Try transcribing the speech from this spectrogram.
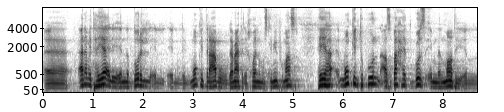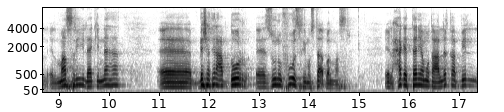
آه، أنا متهيألي إن الدور ال- ال- اللي ممكن تلعبه جماعة الإخوان المسلمين في مصر هي ممكن تكون أصبحت جزء من الماضي ال- المصري لكنها آه، مش هتلعب دور ذو نفوذ في مستقبل مصر. الحاجة التانية متعلقة بال...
